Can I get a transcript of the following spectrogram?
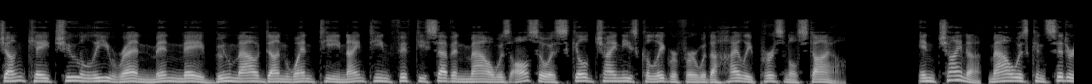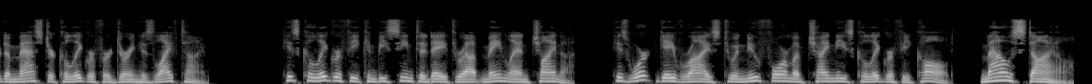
Zheng Ke Chu Li Ren Min Ne Bu Mao Dun Wen Ti 1957 Mao was also a skilled Chinese calligrapher with a highly personal style. In China, Mao was considered a master calligrapher during his lifetime. His calligraphy can be seen today throughout mainland China. His work gave rise to a new form of Chinese calligraphy called Mao style,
